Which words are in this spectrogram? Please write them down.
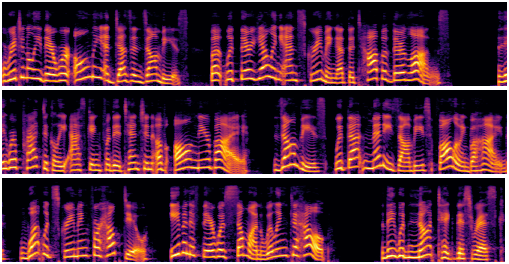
Originally there were only a dozen zombies, but with their yelling and screaming at the top of their lungs, they were practically asking for the attention of all nearby. Zombies, with that many zombies following behind, what would screaming for help do, even if there was someone willing to help? They would not take this risk.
